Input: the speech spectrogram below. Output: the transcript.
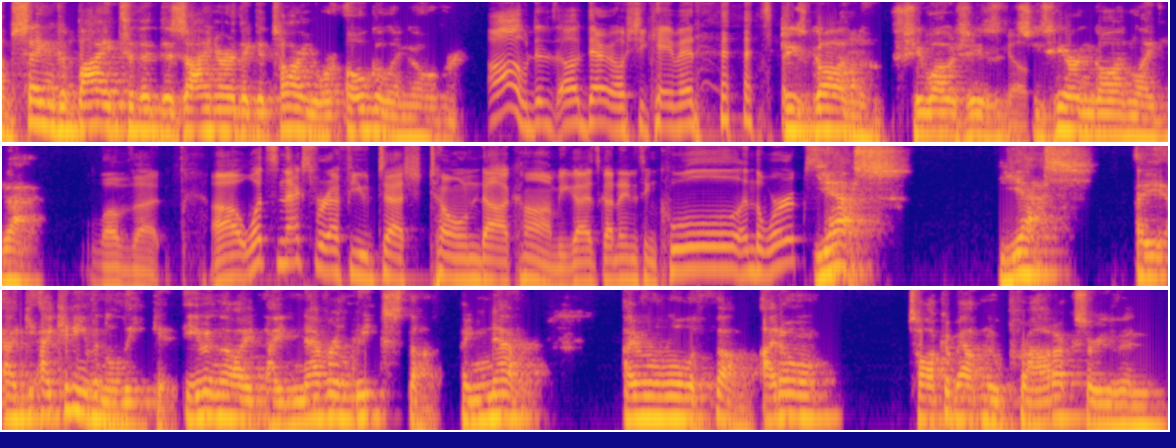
I'm saying goodbye to the designer of the guitar you were ogling over. Oh, oh, there! Oh, she came in. she's gone. Though. She was. She's she's here and gone like that. Love that. Uh, what's next for fu-tone.com? You guys got anything cool in the works? Yes, yes. I, I, I can even leak it, even though I, I never leak stuff. I never. I have a rule of thumb. I don't talk about new products or even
